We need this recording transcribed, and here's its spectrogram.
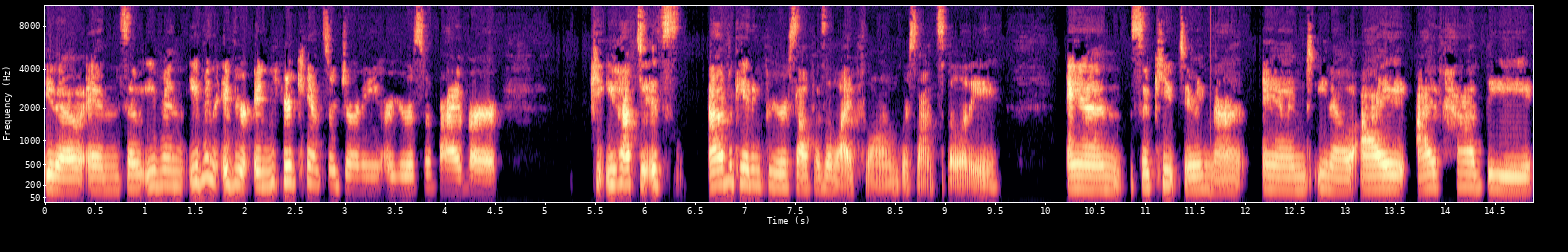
you know, and so even even if you're in your cancer journey or you're a survivor, you have to it's advocating for yourself as a lifelong responsibility. And so keep doing that. And you know, I I've had the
